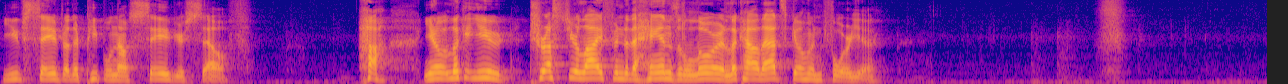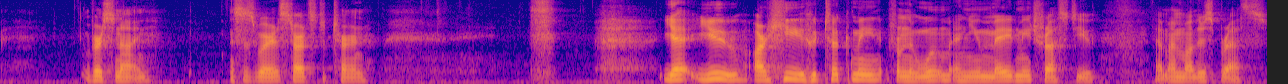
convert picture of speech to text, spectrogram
You've saved other people, now save yourself. Ha! You know, look at you. Trust your life into the hands of the Lord. Look how that's going for you. Verse 9. This is where it starts to turn. Yet you are he who took me from the womb, and you made me trust you at my mother's breasts.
